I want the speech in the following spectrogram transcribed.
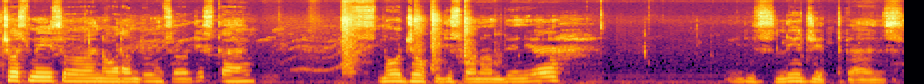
trust me so I know what I'm doing. So this time it's no joke with this one I'm doing, yeah. It is legit, guys.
